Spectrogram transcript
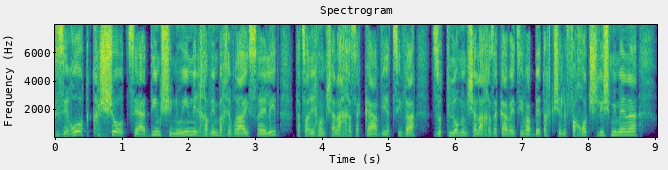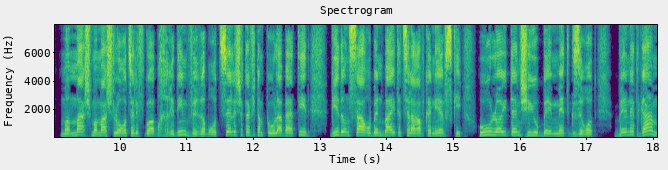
גזרות קשות, צעדים, שינויים נרחבים בחברה הישראלית, אתה צריך ממשלה חזקה ויציבה, זאת לא ממשלה חזקה ויציבה, בטח כשלפחות שליש ממנה ממש ממש לא רוצה לפגוע בחרדים וגם רוצה לשתף איתם פעולה בעתיד. גדעון סער הוא בן בית אצל הרב קנייבסקי, הוא לא ייתן שיהיו באמת גזרות. בנט גם,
